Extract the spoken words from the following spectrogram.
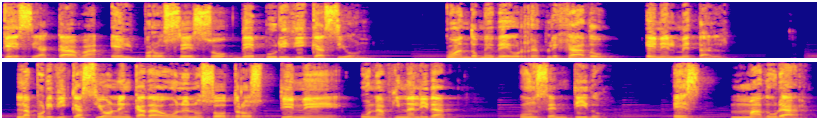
que se acaba el proceso de purificación, cuando me veo reflejado en el metal. La purificación en cada uno de nosotros tiene una finalidad, un sentido. Es madurar,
